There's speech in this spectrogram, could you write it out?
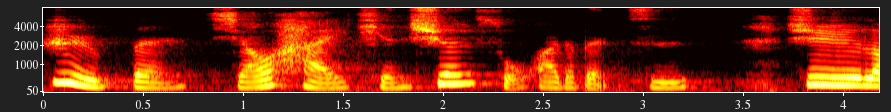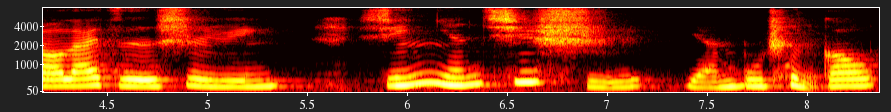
日本小海田轩所画的本子。据老来子是云：行年七十，言不称高。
